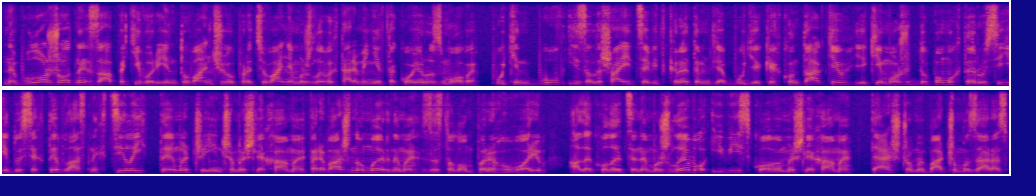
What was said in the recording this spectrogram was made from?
Не було жодних запитів, орієнтувань чи опрацювання можливих термінів такої розмови. Путін був і залишається відкритим для будь-яких контактів, які можуть допомогти Росії досягти власних цілей тими чи іншими шляхами, переважно мирними за столом переговорів. Але коли це неможливо, і військовими шляхами, те, що ми бачимо зараз.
